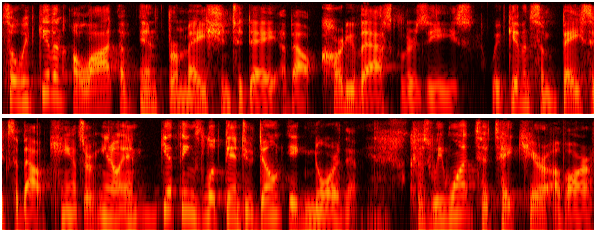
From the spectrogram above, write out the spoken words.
So, we've given a lot of information today about cardiovascular disease, We've given some basics about cancer, you know, and get things looked into. Don't ignore them because yes. we want to take care of our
